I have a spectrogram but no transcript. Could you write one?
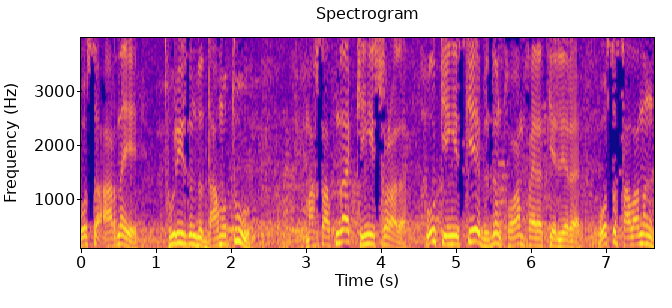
осы арнайы туризмді дамыту мақсатында кеңес құрады. Бұл кеңеске біздің қоғам қайраткерлері осы саланың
